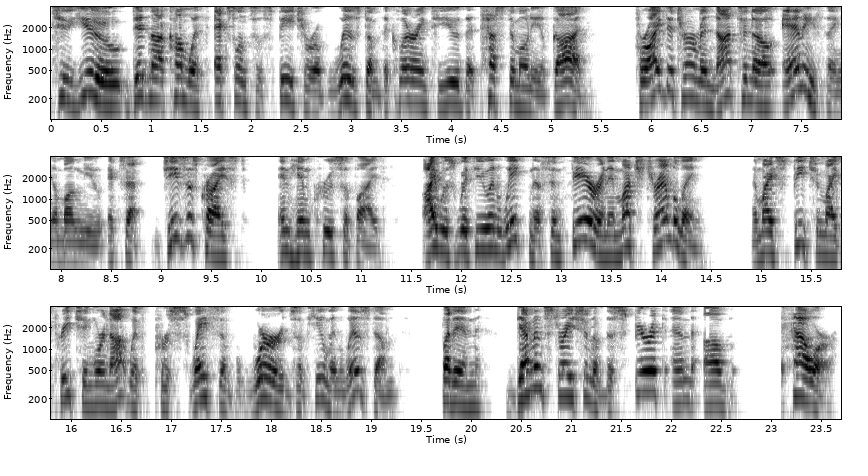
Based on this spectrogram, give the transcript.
to you, did not come with excellence of speech or of wisdom, declaring to you the testimony of God. For I determined not to know anything among you except Jesus Christ and Him crucified. I was with you in weakness, and fear, and in much trembling. And my speech and my preaching were not with persuasive words of human wisdom, but in demonstration of the Spirit and of power,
